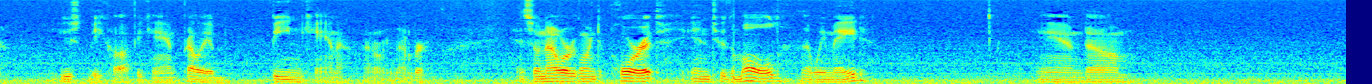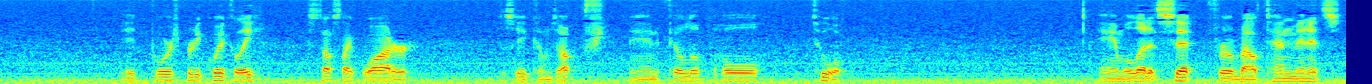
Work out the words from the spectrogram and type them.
Used to be coffee can, probably a bean can, I don't remember. And so now we're going to pour it into the mold that we made. And um, it pours pretty quickly. Stuff's like water You see it comes up and it filled up the whole tool and we'll let it sit for about 10 minutes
